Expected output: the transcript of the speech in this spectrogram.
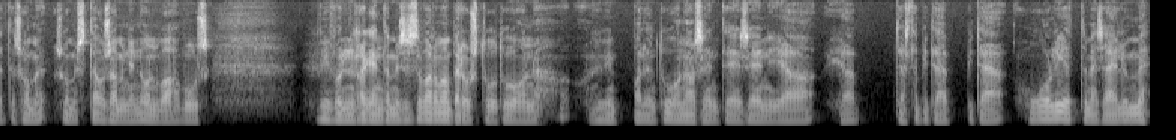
että Suome, Suomessa tämä osaaminen on vahvuus. Hyvinvoinnin rakentamisessa varmaan perustuu tuohon hyvin paljon tuohon asenteeseen ja, ja tästä pitää pitää huoli, että me säilymme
